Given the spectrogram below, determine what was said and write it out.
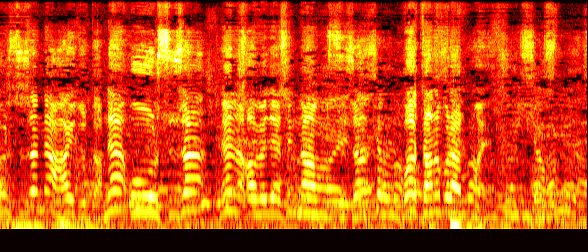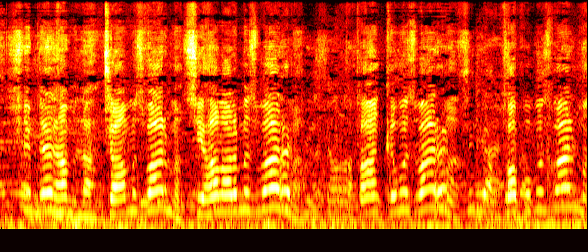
hırsıza, ne hayduda, ne uğursuza, ne affedersin namussuza vatanı bırakmayın. Şimdi elhamdülillah uçağımız var mı? SİHA'larımız var mı? Tankımız var mı? Topumuz var mı?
